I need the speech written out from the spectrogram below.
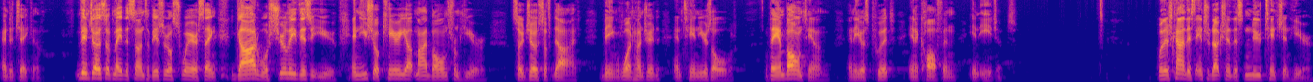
and to Jacob. Then Joseph made the sons of Israel swear, saying, God will surely visit you, and you shall carry up my bones from here. So Joseph died, being 110 years old. They embalmed him, and he was put in a coffin in Egypt. Well, there's kind of this introduction of this new tension here.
